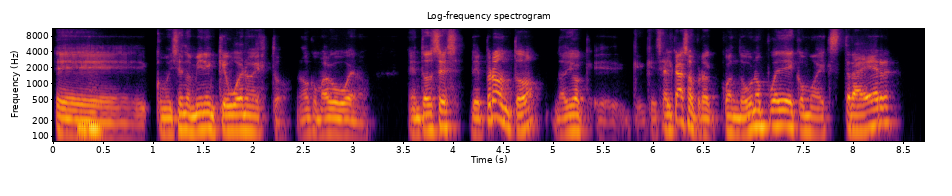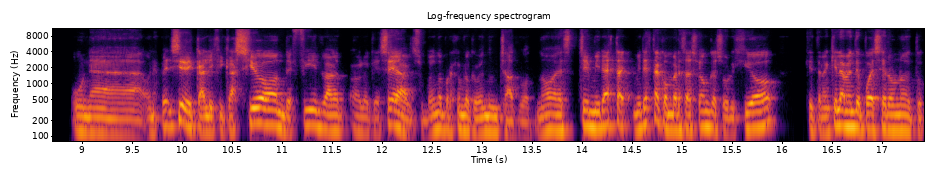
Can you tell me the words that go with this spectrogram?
Eh, como diciendo, miren qué bueno esto, ¿no? Como algo bueno. Entonces, de pronto, no digo que, que, sea el caso, pero cuando uno puede como extraer una, especie de calificación, de feedback o lo que sea, suponiendo por ejemplo que vende un chatbot, ¿no? Es, che, mira esta, mira esta conversación que surgió, que tranquilamente puede ser uno de,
